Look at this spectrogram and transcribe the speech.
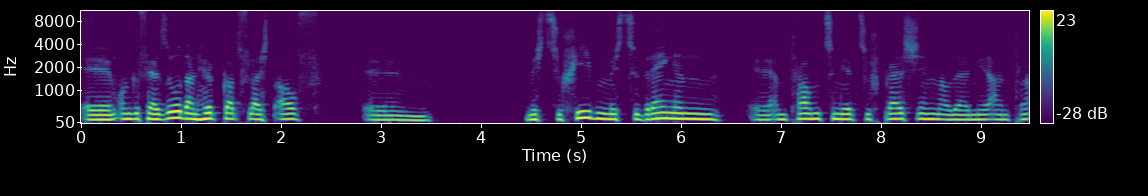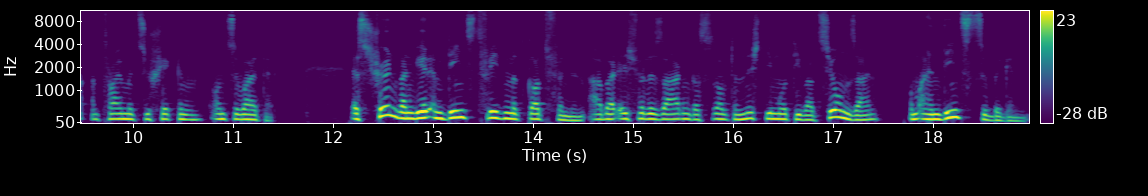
Ähm, ungefähr so, dann hört Gott vielleicht auf, ähm, mich zu schieben, mich zu drängen, äh, im Traum zu mir zu sprechen oder mir an, an Träume zu schicken und so weiter. Es ist schön, wenn wir im Dienst Frieden mit Gott finden, aber ich würde sagen, das sollte nicht die Motivation sein, um einen Dienst zu beginnen.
